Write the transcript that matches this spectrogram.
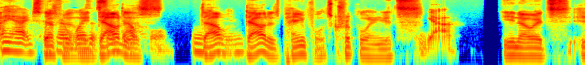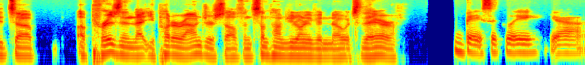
I, I just Definitely. wish I wasn't doubt so is mm-hmm. doubt doubt is painful. It's crippling. It's yeah. You know, it's it's a a prison that you put around yourself and sometimes you don't even know it's there. Basically, yeah.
